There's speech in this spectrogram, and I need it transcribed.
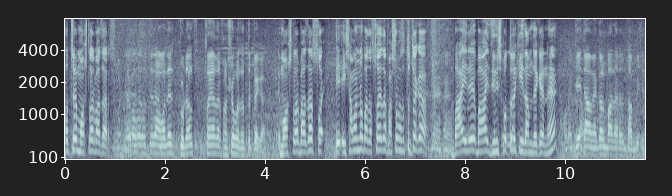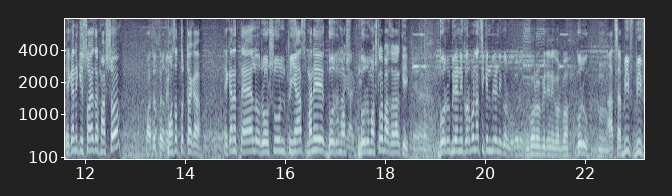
হচ্ছে মশলার বাজার। মশলার বাজার হচ্ছে আমাদের টোটাল ছয় হাজার পাঁচশো পঁচাত্তর টাকা। মশলার বাজার এই সামান্য বাজার ছয় হাজার পাঁচশো পঁচাত্তর টাকা? ভাই রে ভাই জিনিসপত্রের কি দাম দেখেন হ্যাঁ? যে দাম এখন বাজারের দাম বেশি। এখানে কি ছয় হাজার পাঁচশো? পঁচাত্তর টাকা। এখানে তেল রসুন পেঁয়াজ মানে গরুর মশ গরুর মশলার বাজার আর কি? গরুর বিরিয়ানি করব না চিকেন বিরিয়ানি করব? গরুর বিরিয়ানি করব। গরু? আচ্ছা বিফ বিফ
